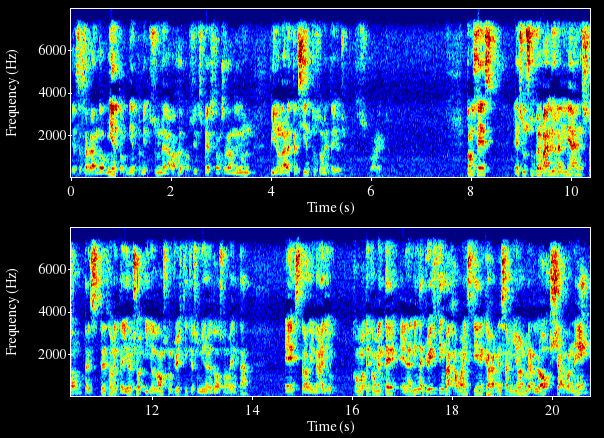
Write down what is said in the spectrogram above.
ya estás hablando, miento, miento, miento, es un vino de abajo de 400 pesos, estamos hablando de un Pinot Noir de 398 pesos, correcto. Entonces, es un super value la línea Armstrong, 398 y nos vamos con Drifting, que es un vino de 290, extraordinario. Como te comenté, en la línea Drifting, Baja Wines tiene Cabernet Sauvignon, Merlot, Chardonnay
